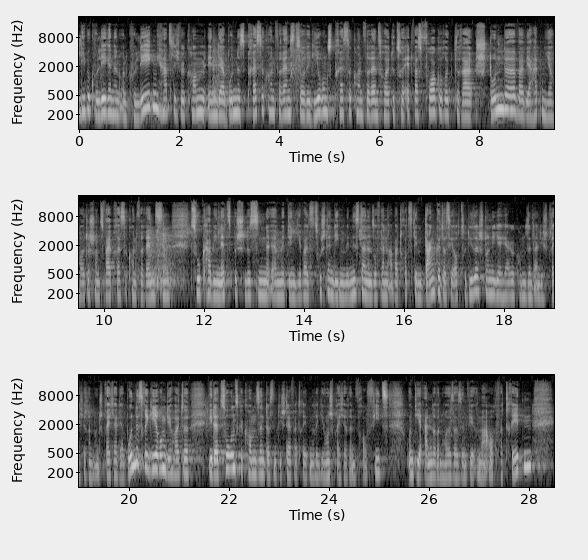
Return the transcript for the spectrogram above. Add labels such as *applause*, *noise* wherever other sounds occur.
Liebe Kolleginnen und Kollegen, herzlich willkommen in der Bundespressekonferenz zur Regierungspressekonferenz heute zu etwas vorgerückterer Stunde, weil wir hatten hier heute schon zwei Pressekonferenzen zu Kabinettsbeschlüssen äh, mit den jeweils zuständigen Ministern. Insofern aber trotzdem danke, dass Sie auch zu dieser Stunde hierher gekommen sind an die Sprecherinnen und Sprecher der Bundesregierung, die heute wieder zu uns gekommen sind. Das sind die stellvertretende Regierungssprecherin Frau Fietz und die anderen Häuser sind wie immer auch vertreten.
